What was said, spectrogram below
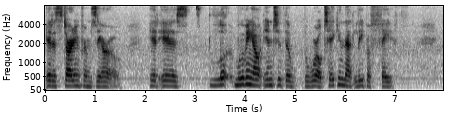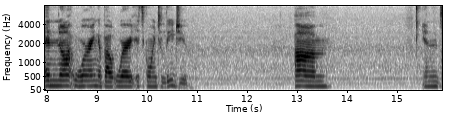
It is starting from zero. It is moving out into the the world, taking that leap of faith and not worrying about where it's going to lead you. Um and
